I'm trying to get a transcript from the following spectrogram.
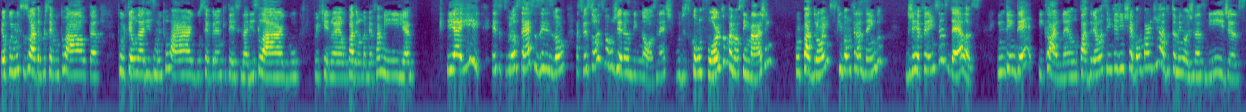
eu fui muito zoada por ser muito alta, por ter um nariz muito largo, ser branca e ter esse nariz largo, porque não é um padrão da minha família. E aí, esses processos, eles vão, as pessoas vão gerando em nós, né? Tipo, desconforto com a nossa imagem por padrões que vão trazendo de referências delas entender, e claro, né, um padrão assim que a gente é bombardeado também hoje nas mídias,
